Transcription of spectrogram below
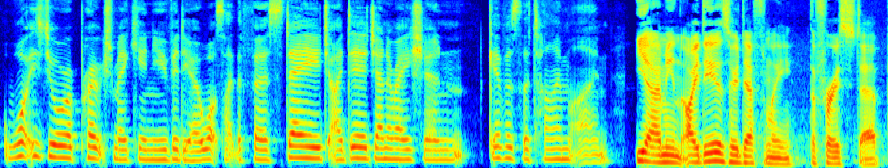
What is your approach to making a new video? What's like the first stage, idea generation? Give us the timeline. Yeah, I mean, ideas are definitely the first step.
